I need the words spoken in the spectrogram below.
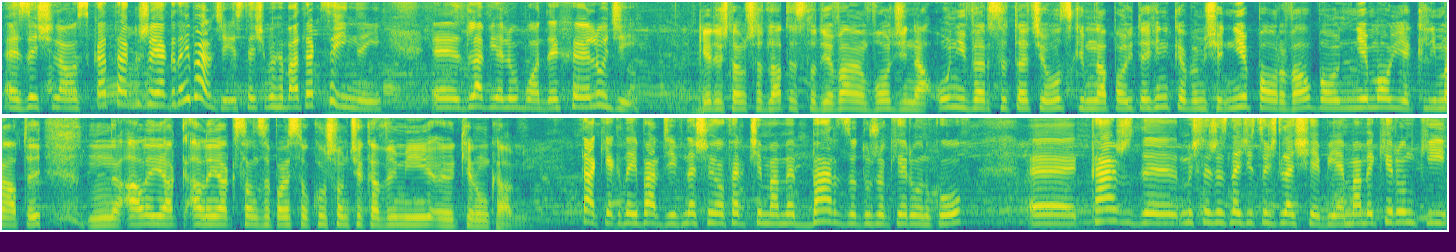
e, ze Śląska, także jak najbardziej jesteśmy chyba atrakcyjni e, dla wielu młodych ludzi. Kiedyś tam przed laty studiowałem w Łodzi na Uniwersytecie Łódzkim, na Politechnikę bym się nie porwał, bo nie moje klimaty, mm, ale jak, ale jak sądzę Państwo kuszą ciekawymi kierunkami. Tak, jak najbardziej. W naszej ofercie mamy bardzo dużo kierunków. E, Każdy myślę, że znajdzie coś dla siebie. Mamy kierunki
